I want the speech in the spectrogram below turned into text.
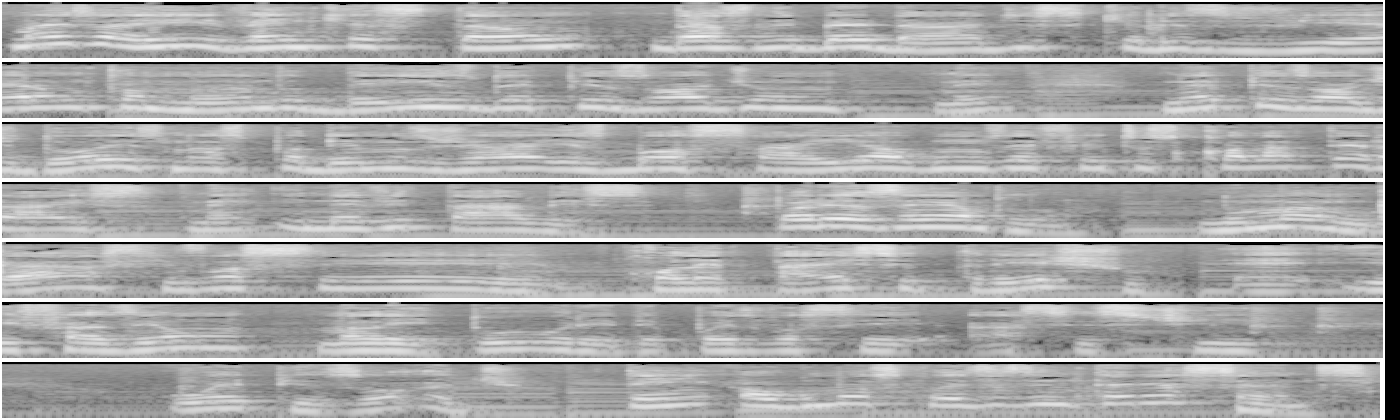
Mas aí vem questão das liberdades que eles vieram tomando desde o episódio 1. Né? No episódio 2, nós podemos já esboçar aí alguns efeitos colaterais né, inevitáveis. Por exemplo, no mangá, se você coletar esse trecho é, e fazer um, uma leitura e depois você assistir o episódio, tem algumas coisas interessantes.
